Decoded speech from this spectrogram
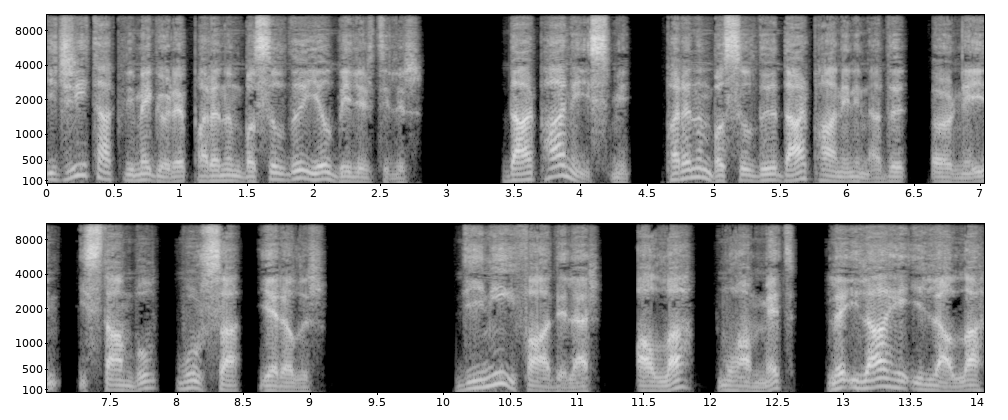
hicri takvime göre paranın basıldığı yıl belirtilir. Darphane ismi, paranın basıldığı darphanenin adı, örneğin, İstanbul, Bursa, yer alır. Dini ifadeler, Allah, Muhammed, La ilahe illallah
